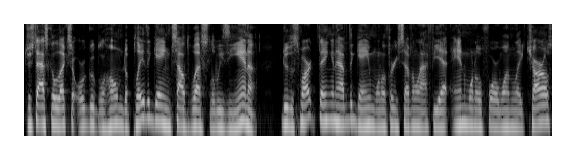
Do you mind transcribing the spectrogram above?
Just ask Alexa or Google Home to play the game Southwest Louisiana. Do the smart thing and have the game 1037 Lafayette and 1041 Lake Charles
